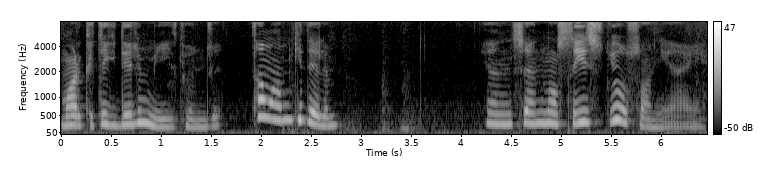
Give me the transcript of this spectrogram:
Markete gidelim mi ilk önce? Tamam gidelim. Yani sen nasıl istiyorsan yani.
